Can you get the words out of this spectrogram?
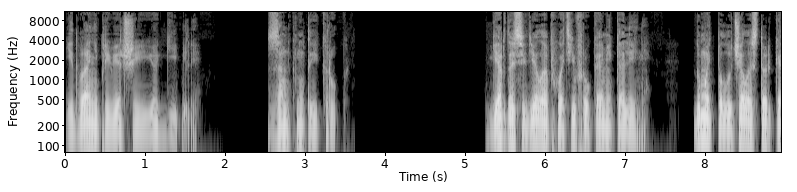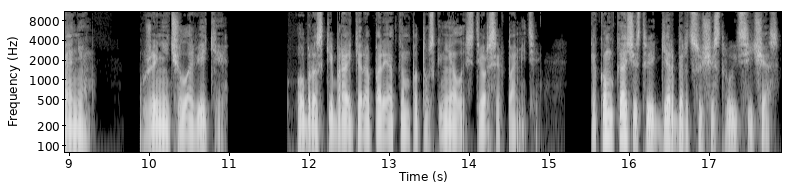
едва не приведший ее к гибели. Замкнутый круг. Герда сидела, обхватив руками колени. Думать получалось только о нем. Уже не человеке. Образ Кибрайкера порядком потускнел и стерся в памяти. В каком качестве Герберт существует сейчас?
